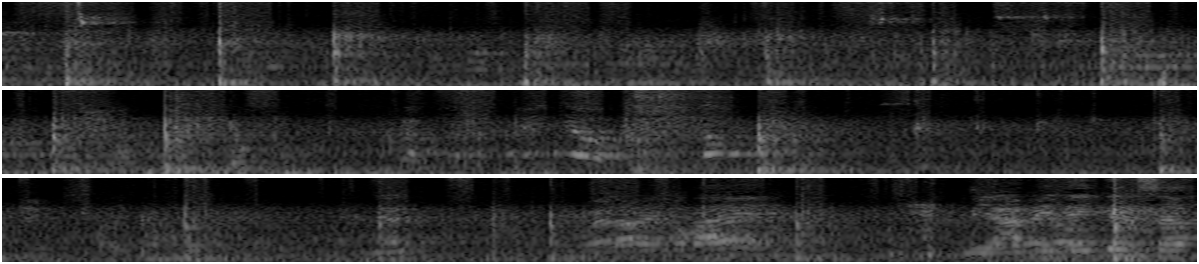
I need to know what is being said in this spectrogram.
Lakers ha?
